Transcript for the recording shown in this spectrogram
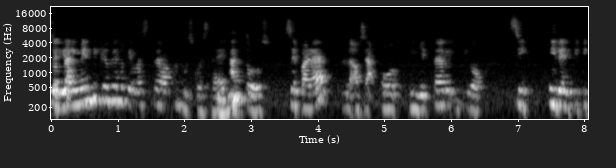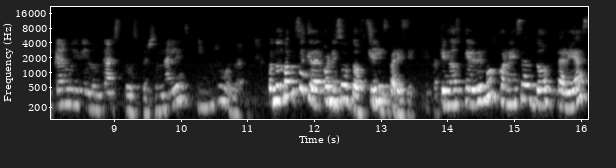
Totalmente, y creo que es lo que más trabajo nos cuesta, ¿eh? a todos. Separar, o sea, o inyectar, digo, sí, identificar muy bien los gastos personales y no revolverlos. Pues nos vamos a quedar con esos dos, ¿qué les parece? Que nos quedemos con esas dos tareas.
